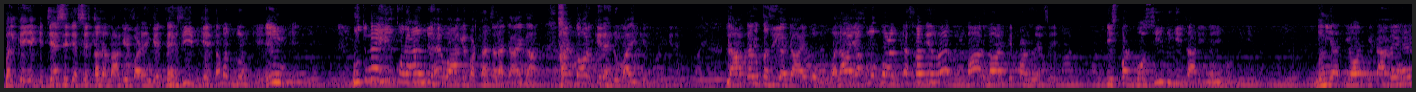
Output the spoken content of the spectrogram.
बल्कि ये कि जैसे जैसे कदम आगे बढ़ेंगे, तहजीब के, तमद्दुन के, इल्म के, उतने ही कुरान जो है वो आगे बढ़ता चला जाएगा, हर दौर की रहनुमाई के लिए। लातन कजिया जाए वो वला कसरत बार बार के पढ़ने से। इस पर बोसीदगी तारी नहीं होगी दुनिया की और किताबें हैं,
